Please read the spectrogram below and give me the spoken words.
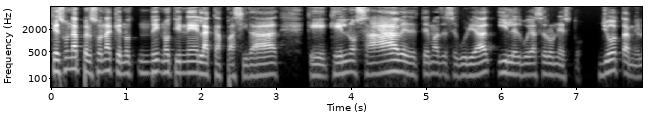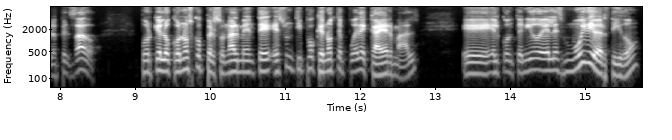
que es una persona que no, no tiene la capacidad, que, que, él no sabe de temas de seguridad, y les voy a ser honesto, yo también lo he pensado, porque lo conozco personalmente, es un tipo que no te puede caer mal, eh, el contenido de él es muy divertido,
